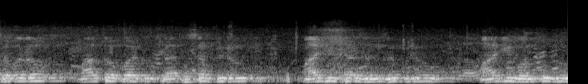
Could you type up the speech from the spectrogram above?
సభలో మాతో పాటు శాసనసభ్యులు మాజీ శాసనసభ్యులు మాజీ మంత్రులు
